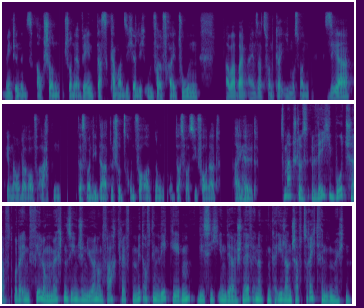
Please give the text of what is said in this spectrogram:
Maintenance auch schon, schon erwähnt. Das kann man sicherlich unfallfrei tun. Aber beim Einsatz von KI muss man sehr genau darauf achten, dass man die Datenschutzgrundverordnung und das, was sie fordert, einhält. Zum Abschluss, welche Botschaft oder Empfehlung möchten Sie Ingenieuren und Fachkräften mit auf den Weg geben, die sich in der schnell verändernden KI-Landschaft zurechtfinden möchten?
